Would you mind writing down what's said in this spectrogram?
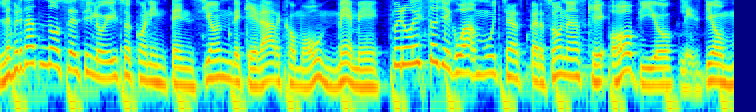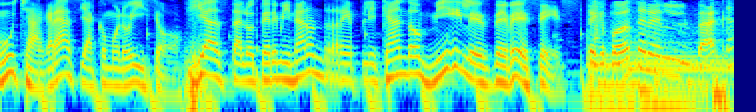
La verdad no sé si lo hizo con intención de quedar como un meme, pero esto llegó a muchas personas que obvio les dio mucha gracia como lo hizo. Y hasta lo terminaron replicando miles de veces. ¿De que puedo hacer el Baka?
